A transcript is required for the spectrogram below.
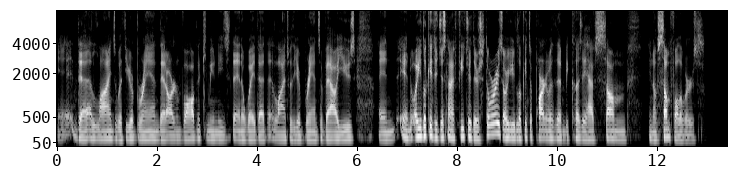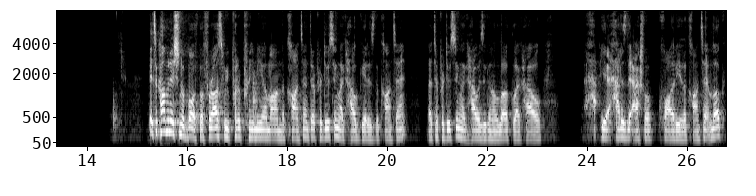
eh, that aligns with your brand, that are involved in communities in a way that aligns with your brand's values, and and are you looking to just kind of feature their stories, or are you looking to partner with them because they have some, you know, some followers? It's a combination of both, but for us, we put a premium on the content they're producing, like how good is the content that they're producing? Like, how is it going to look? Like, how, how, yeah, how does the actual quality of the content look?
